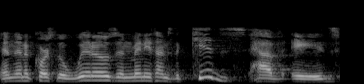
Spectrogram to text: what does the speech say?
And then, of course, the widows and many times the kids have AIDS.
